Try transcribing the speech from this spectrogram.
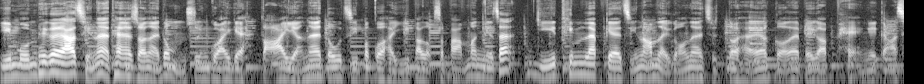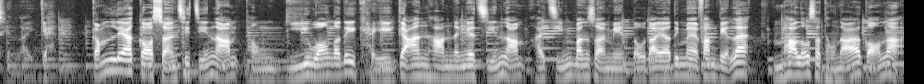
而門票嘅價錢呢，聽起上嚟都唔算貴嘅，大人呢都只不過係二百六十八蚊嘅啫。以 TeamLab 嘅展覽嚟講呢，絕對係一個咧比較平嘅價錢嚟嘅。咁呢一個上次展覽同以往嗰啲期間限定嘅展覽喺展品上面到底有啲咩分別呢？唔怕老實同大家講啦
